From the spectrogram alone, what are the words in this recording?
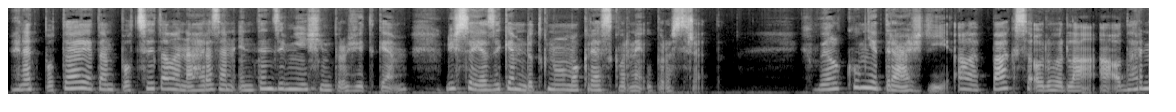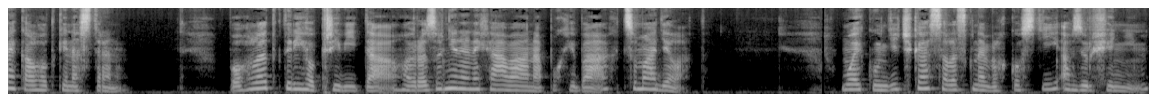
Hned poté je ten pocit ale nahrazen intenzivnějším prožitkem, když se jazykem dotknul mokré skvrny uprostřed. Chvilku mě dráždí, ale pak se odhodlá a odhrne kalhotky na stranu. Pohled, který ho přivítá, ho rozhodně nenechává na pochybách, co má dělat. Moje kundička se leskne vlhkostí a vzrušením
